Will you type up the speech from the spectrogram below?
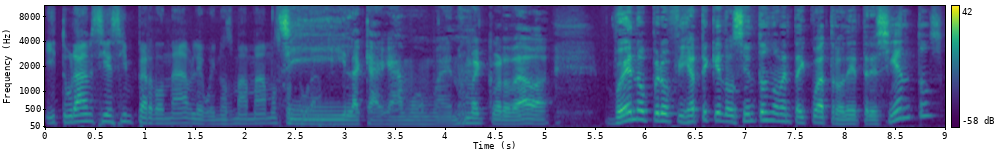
Y Turam sí es imperdonable, güey. Nos mamamos con Turam. Sí, la cagamos, man. No me acordaba. Bueno, pero fíjate que 294 de 300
